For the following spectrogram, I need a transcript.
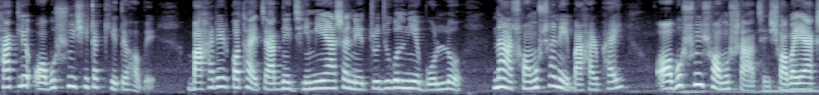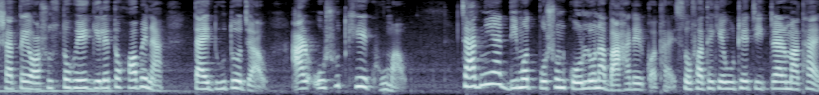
থাকলে অবশ্যই সেটা খেতে হবে। বাহারের কথায় চাঁদনি ঝিমিয়ে আসা নেত্রযুগল নিয়ে বলল, না, সমস্যা নেই বাহার ভাই। অবশ্যই সমস্যা আছে। সবাই একসাথে অসুস্থ হয়ে গেলে তো হবে না। তাই দ্রুত যাও। আর ওষুধ খেয়ে ঘুমাও। চাঁদনি আর দ্বিমত পোষণ করল না বাহারের কথায়। সোফা থেকে উঠে চিত্রার মাথায়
